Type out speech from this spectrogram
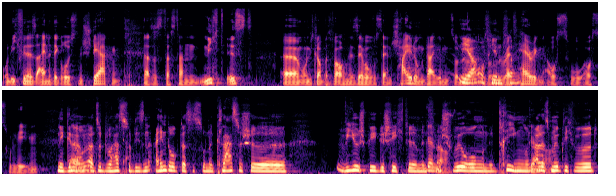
Und ich finde, das ist eine der größten Stärken, dass es das dann nicht ist. Ähm, und ich glaube, das war auch eine sehr bewusste Entscheidung, da eben so eine, Ja, so jeden eine Red Fall. Herring auszu, auszulegen. Nee, genau. Ähm, also du hast so diesen Eindruck, dass es so eine klassische Videospielgeschichte mit Genau. Verschwörungen und Intrigen und Genau. alles möglich wird.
